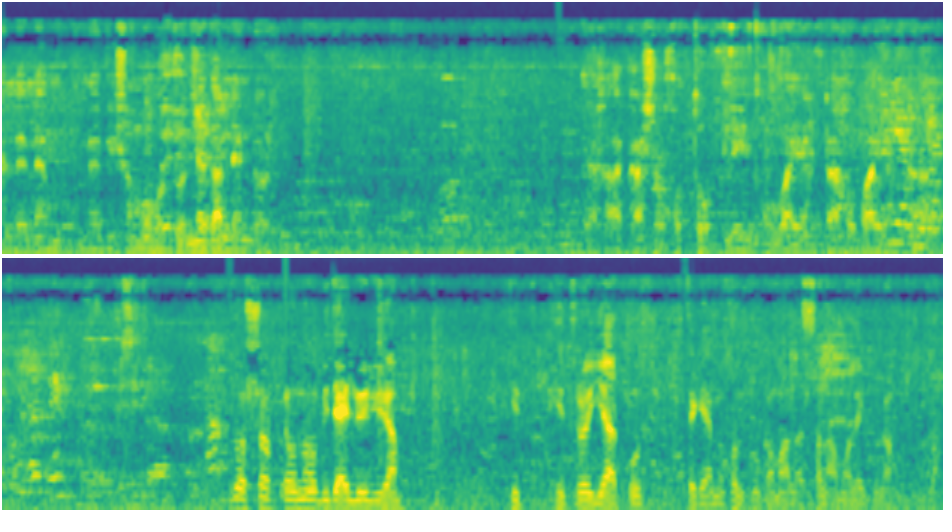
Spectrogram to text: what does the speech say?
এম মেবি সম্ভবত নেদারল্যান্ডর আকাশে কত প্লেন হবাই একটা হবাই একটা। দর্শক বিদায় লইলাম হিত্র এয়ারপোর্ট থেকে আমি হলকু কামাল আসসালামু আলাইকুম রহমতুল্লাহ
